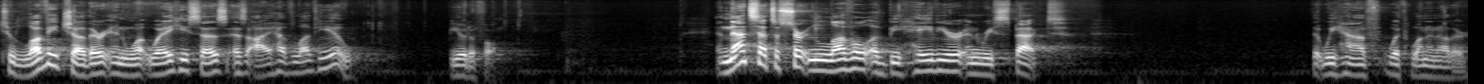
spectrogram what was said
to love each other in what way? He says, as I have loved you. Beautiful. And that sets a certain level of behavior and respect that we have with one another.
